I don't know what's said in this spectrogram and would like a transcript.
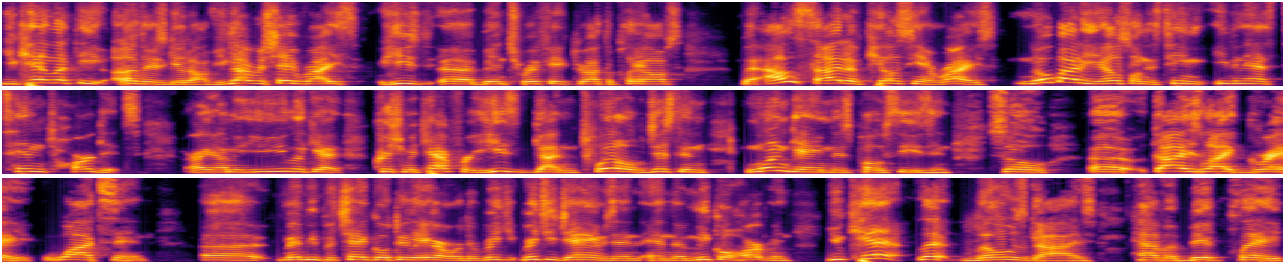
you can't let the others get off. You got Rashee Rice, he's uh, been terrific throughout the playoffs. But outside of Kelce and Rice, nobody else on this team even has 10 targets, right? I mean, you look at Christian McCaffrey, he's gotten 12 just in one game this postseason. So uh, guys like Gray, Watson, uh, maybe Pacheco through the air or the Richie James and, and the Mecole Hardman, You can't let those guys have a big play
